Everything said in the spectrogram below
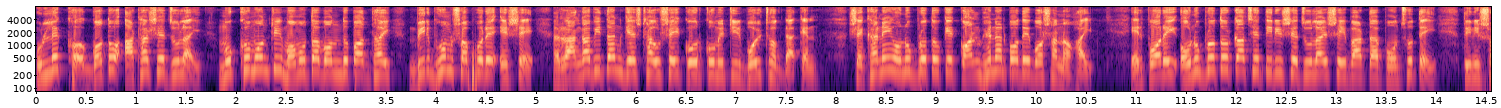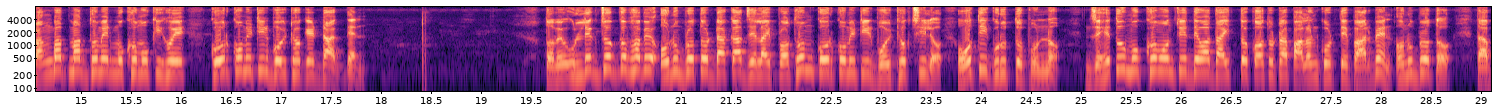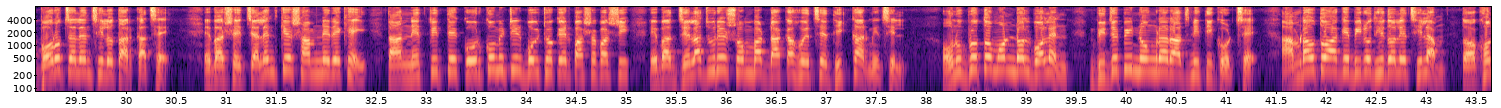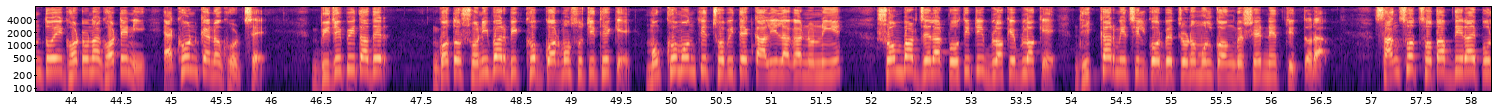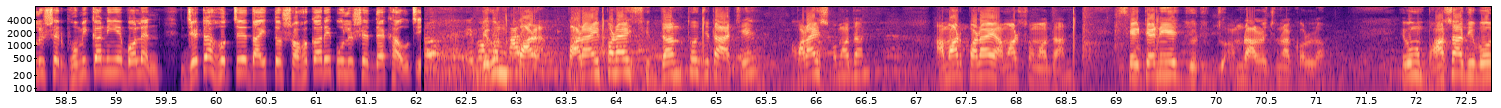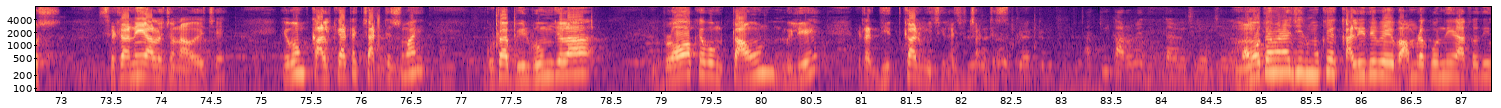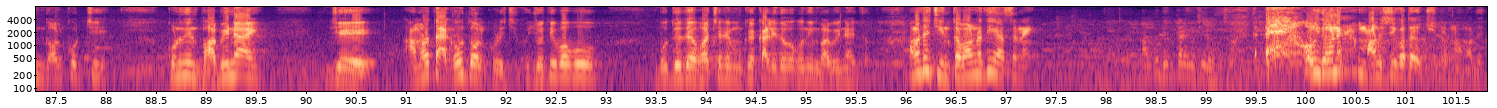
উল্লেখ্য, গত আঠাশে জুলাই মুখ্যমন্ত্রী মমতা বন্দ্যোপাধ্যায় বীরভূম সফরে এসে রাঙ্গাবিতান গেস্ট হাউসেই কোর কমিটির বৈঠক ডাকেন। সেখানেই অনুব্রতকে কনভেনার পদে বসানো হয়। এরপরেই অনুব্রতর কাছে তিরিশে জুলাই সেই বার্তা পৌঁছতেই তিনি সংবাদ মাধ্যমের মুখোমুখি হয়ে কোর কমিটির বৈঠকের ডাক দেন। তবে উল্লেখযোগ্যভাবে অনুব্রতর ডাকা জেলায় প্রথম কোর কমিটির বৈঠক ছিল অতি গুরুত্বপূর্ণ। যেহেতু মুখ্যমন্ত্রীর দেওয়া দায়িত্ব কতটা পালন করতে পারবেন অনুব্রত, তা বড় চ্যালেঞ্জ ছিল তার কাছে। এবার সেই চ্যালেঞ্জকে সামনে রেখেই তার নেতৃত্বে কোর কমিটির বৈঠকের পাশাপাশি এবার জেলা জুড়ে সোমবার ডাকা হয়েছে ধিক্কার মিছিল। অনুব্রত মণ্ডল বলেন, বিজেপি নোংরা রাজনীতি করছে। আমরাও তো আগে বিরোধী দলে ছিলাম, তখন তো এই ঘটনা ঘটেনি, এখন কেন ঘটছে? বিজেপি তাদের গত শনিবার বিক্ষোভ কর্মসূচি থেকে মুখ্যমন্ত্রীর ছবিতে কালি লাগানো নিয়ে সোমবার জেলার প্রতিটি ব্লকে ব্লকে ধিক্কার মিছিল করবে তৃণমূল কংগ্রেসের নেতৃত্বরা। সাংসদ শতাব্দী রায় পুলিশের ভূমিকা নিয়ে বলেন, যেটা হচ্ছে দায়িত্ব সহকারে পুলিশের দেখা উচিত। দেখুন, পাড়া- পাড়ায় পাড়ায় সিদ্ধান্ত যেটা আছে, পাড়ায় সমাধান, আমার পাড়ায় আমার সমাধান, সেইটা নিয়ে আমরা আলোচনা করলাম। এবং ভাষা দিবস, সেটা নিয়ে আলোচনা হয়েছে। এবং কালকে একটা চারটের সময় গোটা বীরভূম জেলা ব্লক এবং টাউন মিলিয়ে একটা ধিৎকার মিছিল আছে চারটে সময় কি কারণে ধিক্কার মিছিল হচ্ছে? মমতা ব্যানার্জির মুখে কালি দেবে আমরা কোনদিন এতদিন দল করছি কোনোদিন ভাবি নাই যে আমরা তো আগেও দল করেছি। জ্যোতিবাবু বুদ্ধদেব ভট্টাচার্যের মুখে কালি দেবো কোনদিন ভাবি নাই তো। আমাদের চিন্তাভাবনাতেই আসে নাই। ওই ধরনের মানসিকতা ছিল না আমাদের।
